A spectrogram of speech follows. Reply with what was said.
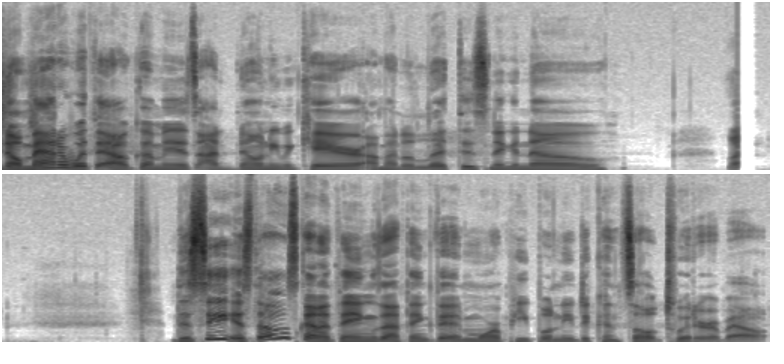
no matter what the outcome is, I don't even care. I'm gonna let this nigga know. To see, it's those kind of things I think that more people need to consult Twitter about.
